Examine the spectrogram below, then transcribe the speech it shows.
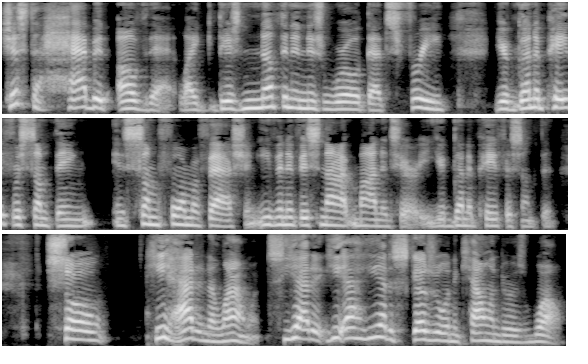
Just a habit of that. Like there's nothing in this world that's free. You're going to pay for something in some form or fashion, even if it's not monetary, you're going to pay for something. So he had an allowance. He had it. He he had a schedule and a calendar as well.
